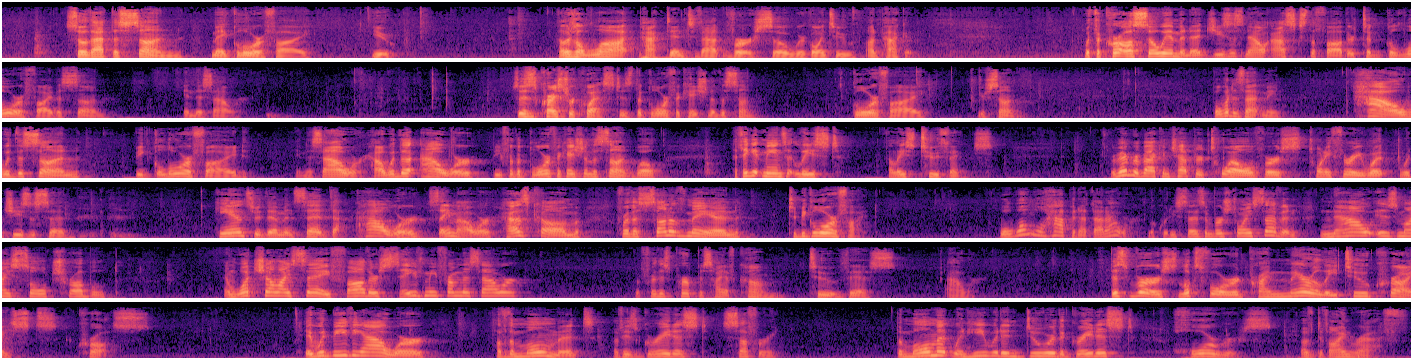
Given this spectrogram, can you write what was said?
so that the Son may glorify you. Now, there's a lot packed into that verse, so we're going to unpack it. With the cross so imminent, Jesus now asks the Father to glorify the Son in this hour. So this is Christ's request is the glorification of the Son. Glorify your Son. But what does that mean? How would the Son be glorified in this hour? How would the hour be for the glorification of the Son? Well, I think it means at least at least two things. Remember back in chapter 12, verse 23, what, what Jesus said. He answered them and said, The hour, same hour, has come for the Son of Man to be glorified. Well, what will happen at that hour? Look what he says in verse 27 Now is my soul troubled. And what shall I say? Father, save me from this hour? But for this purpose I have come to this hour. This verse looks forward primarily to Christ's cross. It would be the hour of the moment of his greatest suffering, the moment when he would endure the greatest horrors of divine wrath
